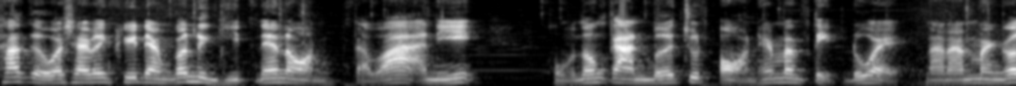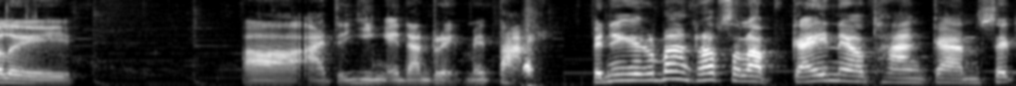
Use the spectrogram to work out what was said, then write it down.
ถ้าเกิดว่าใช้เป็นครีดแดมก็1ฮิตแน่นอน แต่ว่าอันนี้ผมต้องการเบิร์ดจุดอ่อนให้มันติดด้วยดังนั้นมันก็เลยอ่าอาจจะยิงไอ้ดันเรทไม่ตายเป็นยังไงกันบ้างครับสำหรับไกด์แนวทางการเซต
